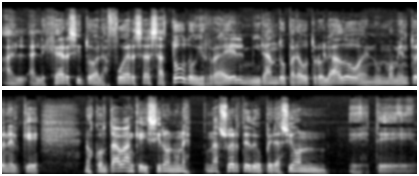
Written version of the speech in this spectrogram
al, ejército, a las fuerzas, a todo Israel mirando para otro lado en un momento en el que nos contaban que hicieron una, una suerte de operación este,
